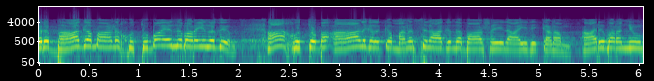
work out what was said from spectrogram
ഒരു ഭാഗമാണ് ഹുത്തുബ എന്ന് പറയുന്നത്. ആ ഹുത്തുബ ആളുകൾക്ക് മനസ്സിലാകുന്ന ഭാഷയിലായിരിക്കണം. ആര് പറഞ്ഞു?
